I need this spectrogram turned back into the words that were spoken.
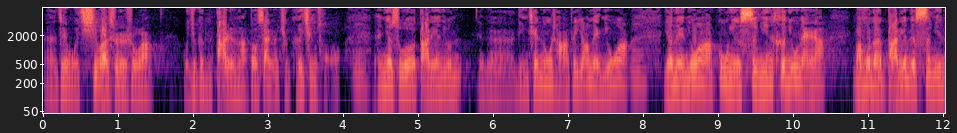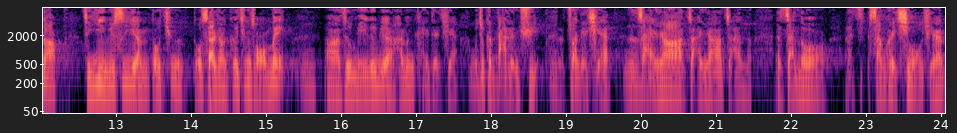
呃，在我七八岁的时候啊，我就跟大人呢到山上去割青草。嗯。那时候大连就那个领前农场，他养奶牛啊，养奶牛啊，供应市民喝牛奶啊。然后呢，大连的市民呢，这业余时间到青到山上割青草卖。啊，就每个月还能开点钱，我就跟大人去赚点钱，攒呀攒呀攒，攒到三块七毛钱，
